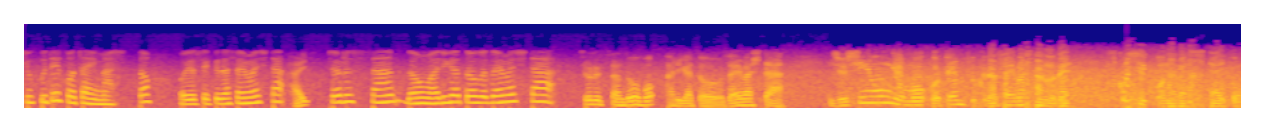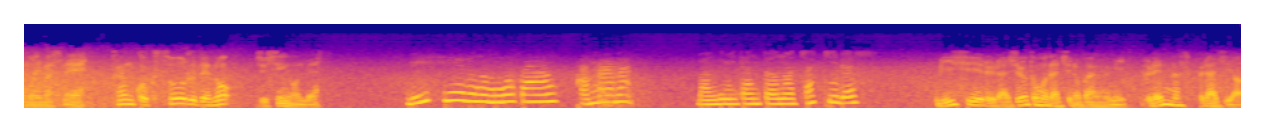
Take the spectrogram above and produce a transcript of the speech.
曲でございますとお寄せくださいました、はい。チョルスさんどうもありがとうございました。チョルスさんどうもありがとうございました。受信音源もご添付くださいましたので少しお流ししたいと思いますね。韓国ソウルでの受信音です。BCL の皆さんこんばんは。番組担当のチャッキーです。BCL ラジオ友達の番組フレンドスプラジオ。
